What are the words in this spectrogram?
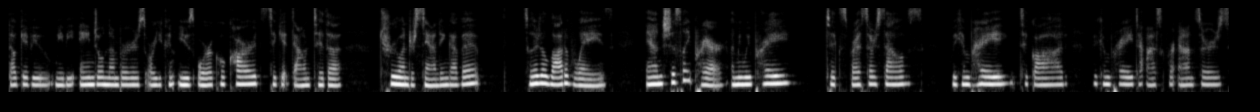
They'll give you maybe angel numbers, or you can use oracle cards to get down to the true understanding of it. So there's a lot of ways. And it's just like prayer. I mean, we pray to express ourselves we can pray to God, we can pray to ask for answers,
